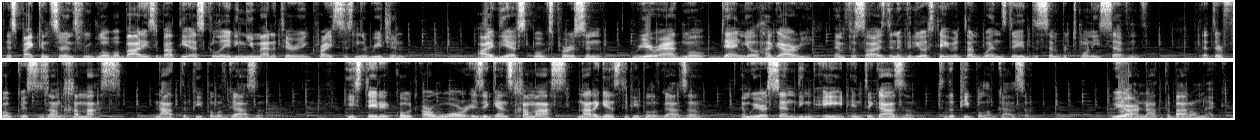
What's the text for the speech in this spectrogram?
Despite concerns from global bodies about the escalating humanitarian crisis in the region, IDF spokesperson Rear Admiral Daniel Hagari emphasized in a video statement on Wednesday, December 27th, that their focus is on Hamas, not the people of Gaza. He stated, quote, Our war is against Hamas, not against the people of Gaza, and we are sending aid into Gaza, to the people of Gaza. We are not the bottleneck.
